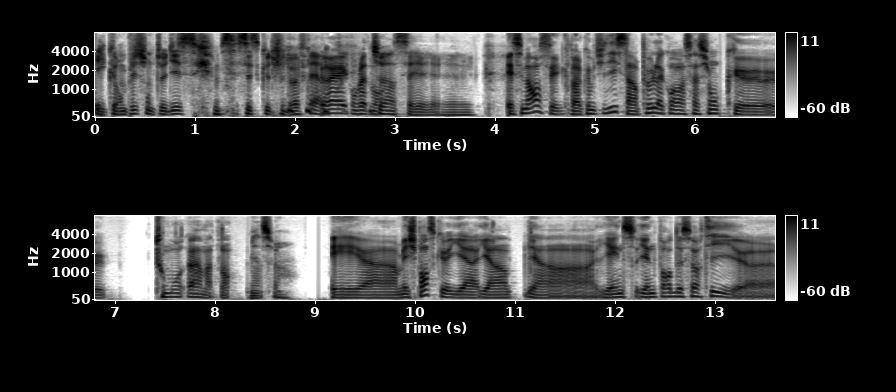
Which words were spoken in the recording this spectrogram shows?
et qu'en plus on te dise c'est c'est ce que tu dois faire. Ouais, Tu complètement. vois, c'est Et c'est marrant, c'est comme tu dis, c'est un peu la conversation que tout le monde a maintenant. bien sûr. Et, euh, mais je pense qu'il y y, y, y, a une- il y a une porte de sortie. euh,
